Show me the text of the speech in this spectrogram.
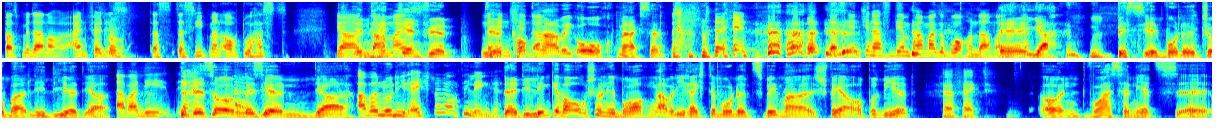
was mir da noch einfällt, So. ist, das, das sieht man auch, du hast ja Hier ein damals... Händchen für, Ein für Händchen, Kochen habe ich auch, merkst du? das Händchen hast du dir ein paar Mal gebrochen damals. Äh, ne? ja, ein bisschen wurde schon mal lediert, ja. Aber die, Das ist so ein bisschen, ja. Aber nur die rechte oder auch die linke? Äh, Die linke war auch schon gebrochen, aber die rechte wurde zweimal schwer operiert. Perfekt. Und wo hast du denn jetzt, äh,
